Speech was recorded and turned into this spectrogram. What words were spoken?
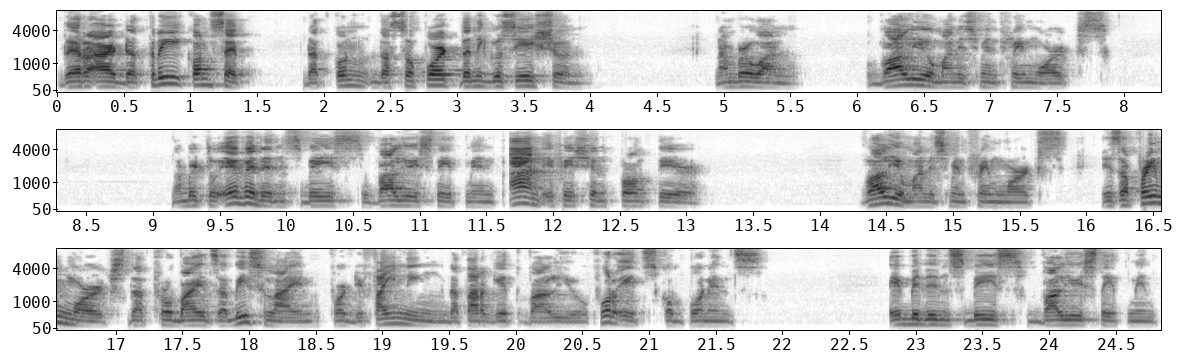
There are the three concepts that, con that support the negotiation. Number one, value management frameworks. Number two, evidence-based value statement and efficient frontier. Value management frameworks is a framework that provides a baseline for defining the target value for its components. Evidence-based value statement.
